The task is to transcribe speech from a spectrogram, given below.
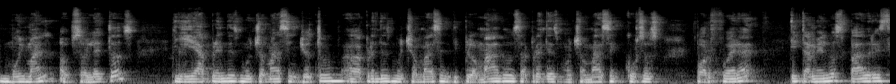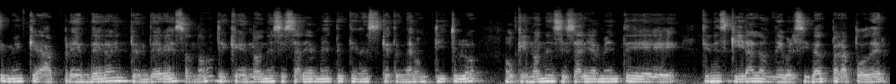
muy mal, obsoletos, y aprendes mucho más en YouTube, aprendes mucho más en diplomados, aprendes mucho más en cursos por fuera. Y también los padres tienen que aprender a entender eso, ¿no? De que no necesariamente tienes que tener un título o que no necesariamente tienes que ir a la universidad para poder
